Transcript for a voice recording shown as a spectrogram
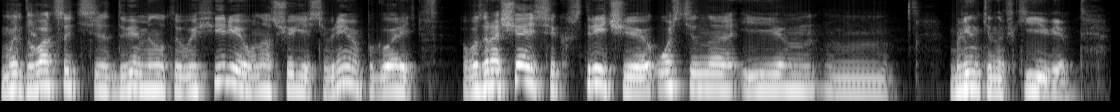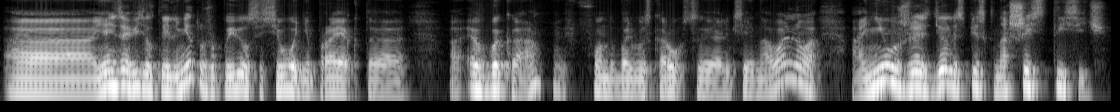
мы 22 минуты в эфире, у нас еще есть время поговорить. Возвращаясь к встрече Остина и Блинкина в Киеве. А, я не знаю, видел ты или нет, уже появился сегодня проект а, ФБК, Фонда борьбы с коррупцией Алексея Навального. Они уже сделали список на 6 тысяч.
